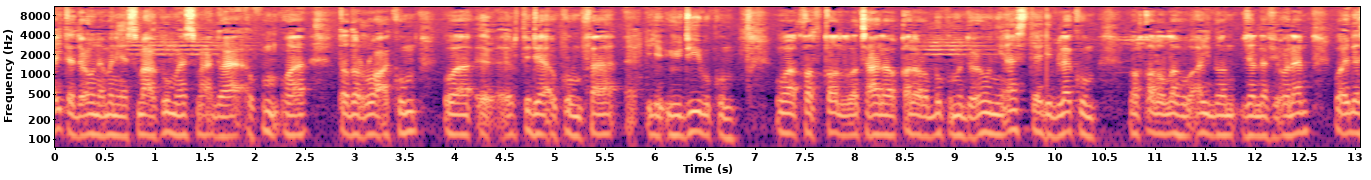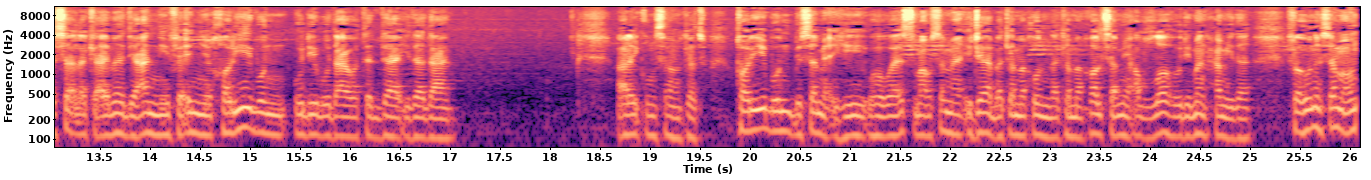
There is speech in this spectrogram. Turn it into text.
أي تدعون من يسمعكم ويسمع دعاءكم وتضرعكم وارتجاءكم فيجيبكم. وقد قال الله تعالى وقال ربكم ادعوني أستجب لكم. وقال الله أيضا جل في علام وإذا سألك عبادي عني فإني قريب أجيب دعوة الداعي إذا دعان. عليكم السلام عليكم قريب بسمعه وهو يسمع سمع إجابة كما قلنا كما قال سمع الله لمن حمده. فهنا سمع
